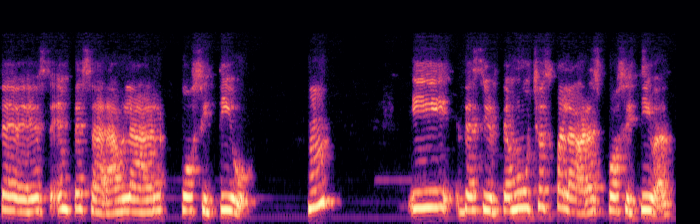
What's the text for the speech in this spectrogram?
debes empezar a hablar positivo y decirte muchas palabras positivas,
